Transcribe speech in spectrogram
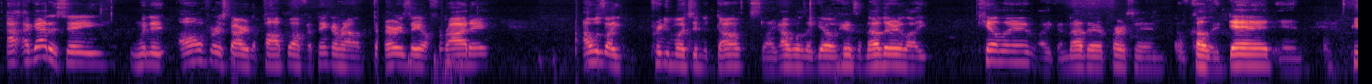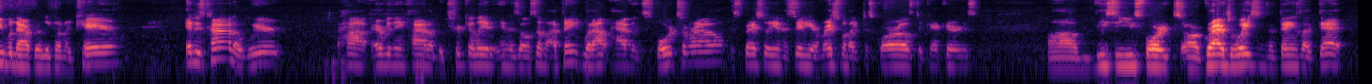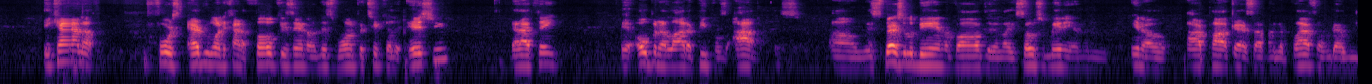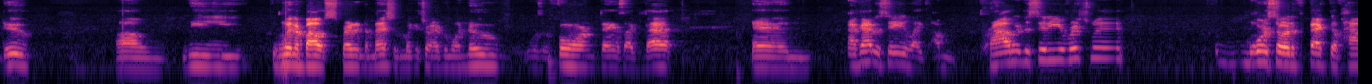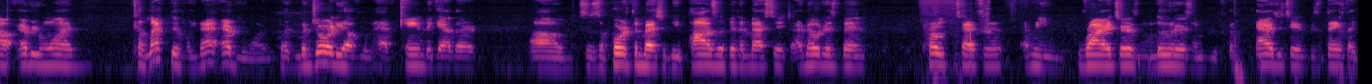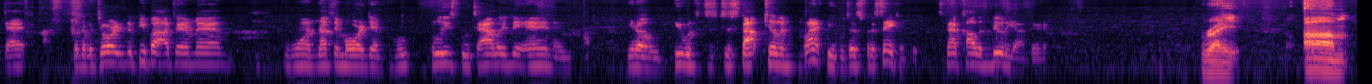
I, I gotta say, when it all first started to pop off, I think around Thursday or Friday, I was like pretty much in the dumps. Like I was like, yo, here's another like killing, like another person of color dead, and people not really gonna care and it's kind of weird how everything kind of matriculated in his own stuff. I think without having sports around, especially in the city of Richmond, like the Squirrels, the Kickers, um, VCU sports, or graduations and things like that, it kind of forced everyone to kind of focus in on this one particular issue. And I think it opened a lot of people's eyes, um, especially being involved in like social media and you know our podcast having the platform that we do. Um, we went about spreading the message, making sure everyone knew, was informed, things like that. And I got to say, like, I'm proud of the city of Richmond. More so the fact of how everyone collectively, not everyone, but majority of them have came together um, to support the message, be positive in the message. I know there's been protesters, I mean, rioters and looters and agitators and things like that. But the majority of the people out there, man, want nothing more than police brutality and, and you know, people just, just stop killing black people just for the sake of it. It's not Call of Duty out there. Right. Um,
